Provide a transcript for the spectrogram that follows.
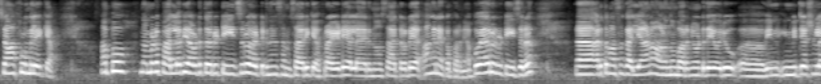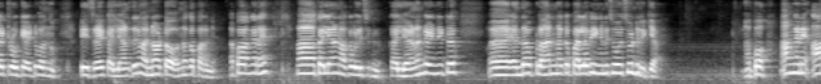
സ്റ്റാഫ് റൂമിലേക്കാണ് അപ്പോൾ നമ്മുടെ പല്ലവി അവിടുത്തെ ഒരു ടീച്ചറുമായിട്ടിരുന്ന് സംസാരിക്കുക ഫ്രൈഡേ അല്ലായിരുന്നു സാറ്റർഡേ അങ്ങനെയൊക്കെ പറഞ്ഞു. അപ്പോൾ വേറൊരു ടീച്ചർ അടുത്ത മാസം കല്യാണമാണെന്നും പറഞ്ഞുകൊണ്ട് ദേ ഒരു ഇൻവിറ്റേഷൻ ലെറ്റർ ഒക്കെ ആയിട്ട് വന്നു. ടീച്ചറെ കല്യാണത്തിന് വന്നോ കേട്ടോ എന്നൊക്കെ പറഞ്ഞു. അപ്പോൾ അങ്ങനെ കല്യാണമൊക്കെ വിളിച്ചിരുന്നു. കല്യാണം കഴിഞ്ഞിട്ട് എന്താ പ്ലാൻ എന്നൊക്കെ പലരും ഇങ്ങനെ ചോദിച്ചുകൊണ്ടിരിക്കുക അപ്പോൾ അങ്ങനെ ആ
